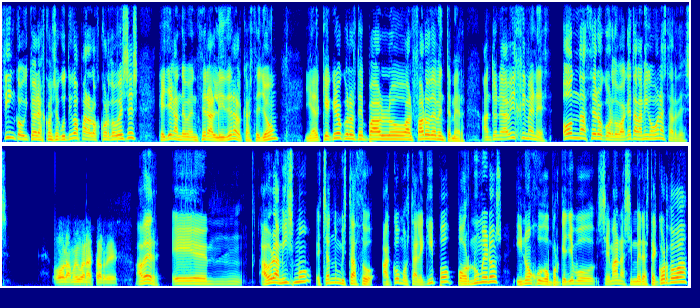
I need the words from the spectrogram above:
Cinco victorias consecutivas para los cordobeses que llegan de vencer al líder, al Castellón, y al que creo que los de Pablo Alfaro deben temer. Antonio David Jiménez, Onda Cero Córdoba. ¿Qué tal, amigo? Buenas tardes. Hola, muy buenas tardes. A ver, eh, ahora mismo, echando un vistazo a cómo está el equipo, por números, y no juego porque llevo semanas sin ver a este Córdoba,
